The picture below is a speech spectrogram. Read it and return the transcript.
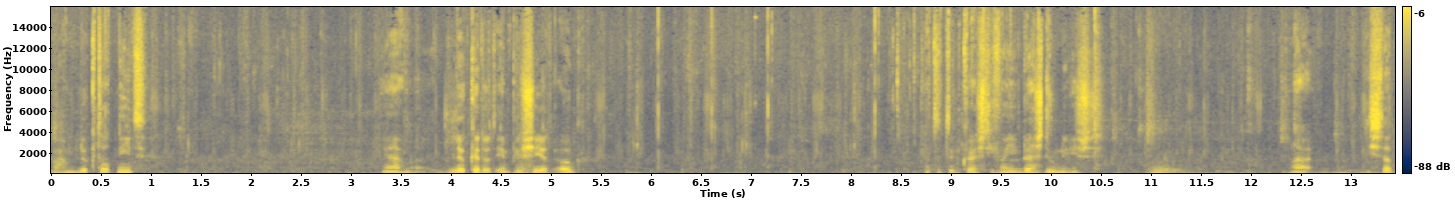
Waarom lukt dat niet? Ja, maar lukken dat impliceert ook dat het een kwestie van je best doen is. Maar is dat,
